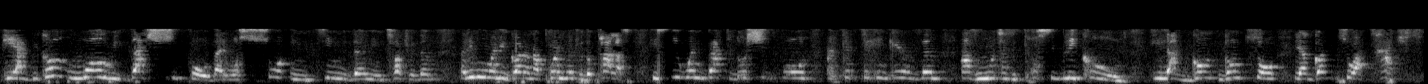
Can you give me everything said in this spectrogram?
he had become one with that sheepfold that he was so in tune with them, in touch with them, that even when he got an appointment with the palace, he still went back to those sheepfold and kept taking care of them as much as he possibly could. He had gone, gone so he had gotten so attached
